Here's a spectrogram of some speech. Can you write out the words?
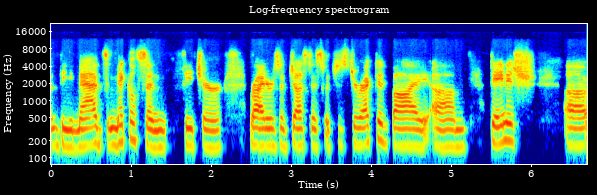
the Mads Mikkelsen feature, Riders of Justice, which is directed by um, Danish. Uh,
